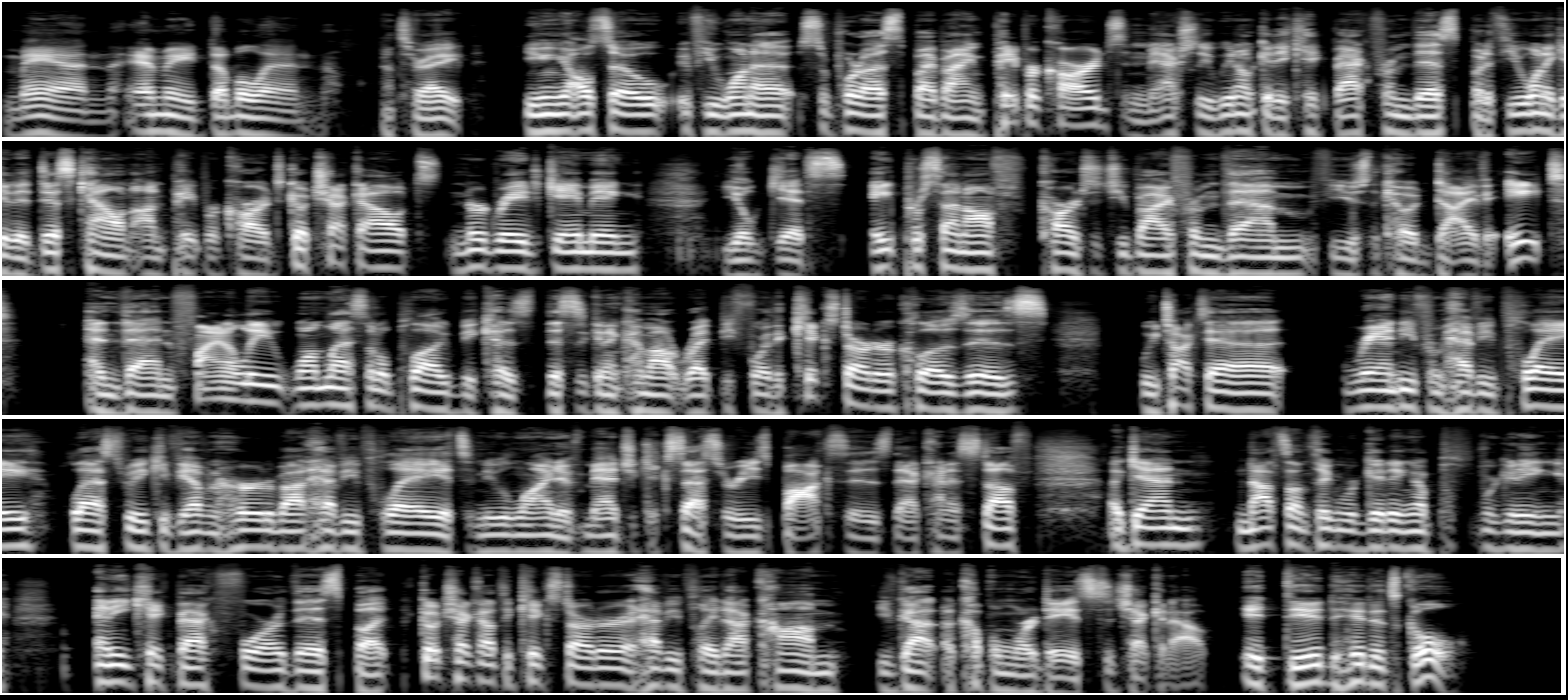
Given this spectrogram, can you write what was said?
Mann, M A double N. That's right. You can also, if you want to support us by buying paper cards, and actually we don't get a kickback from this, but if you want to get a discount on paper cards, go check out Nerd Rage Gaming. You'll get 8% off cards that you buy from them if you use the code DIVE8. And then finally, one last little plug because this is going to come out right before the Kickstarter closes. We talked to Randy from Heavy Play last week. If you haven't heard about Heavy Play, it's a new line of magic accessories, boxes, that kind of stuff. Again, not something we're getting up we're getting any kickback for this, but go check out the Kickstarter at heavyplay.com. You've got a couple more days to check it out. It did hit its goal.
